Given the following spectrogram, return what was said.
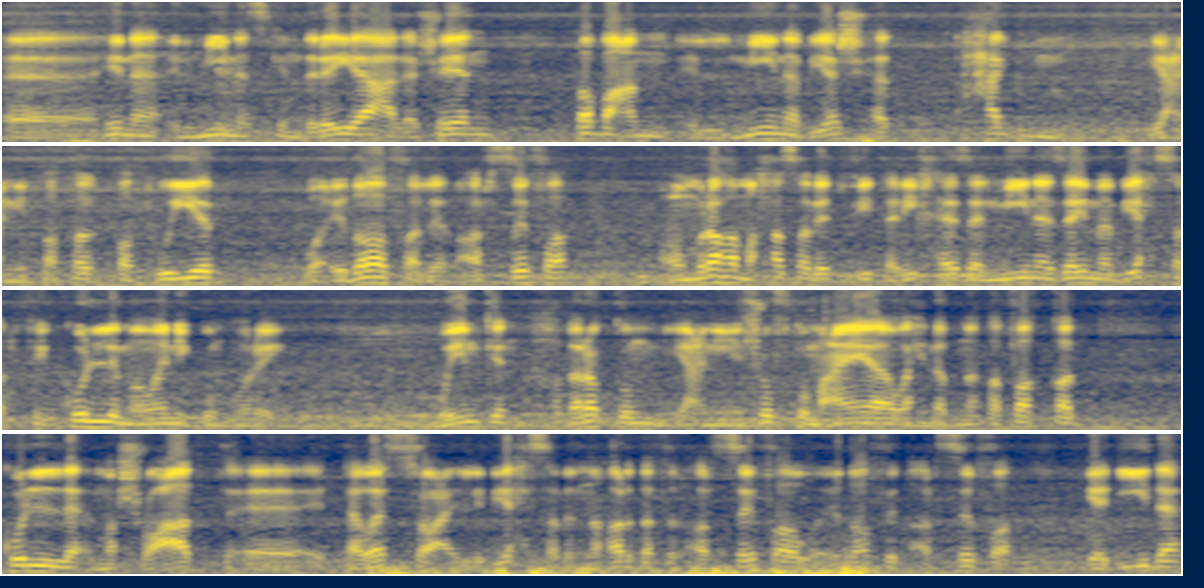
آه، هنا المينا اسكندرية علشان طبعا المينا بيشهد حجم يعني تط- تطوير وإضافة للأرصفة. عمرها ما حصلت في تاريخ هذا المينا زي ما بيحصل في كل مواني الجمهورية. ويمكن حضراتكم يعني شفتوا معايا وإحنا بنتفقد كل مشروعات آه، التوسع اللي بيحصل النهارده في الأرصفة وإضافة أرصفة جديدة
